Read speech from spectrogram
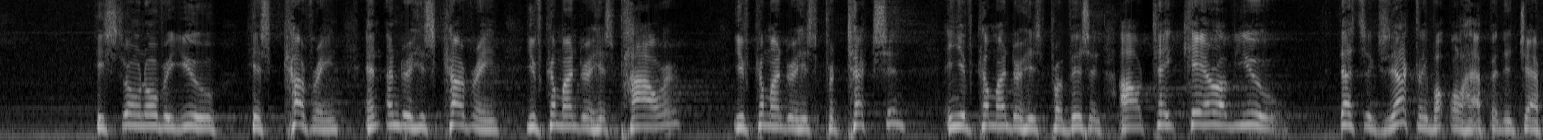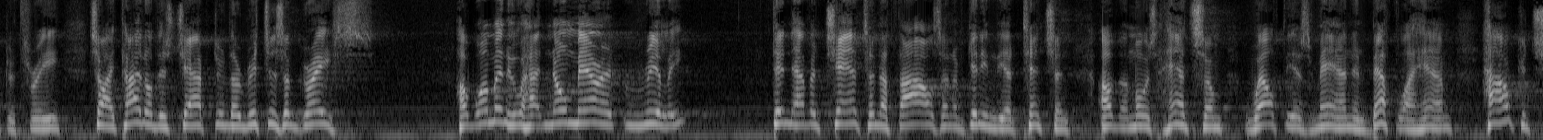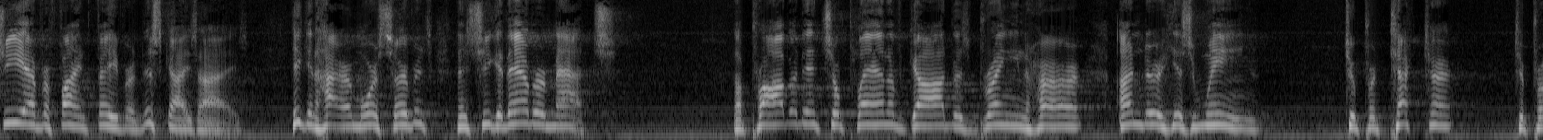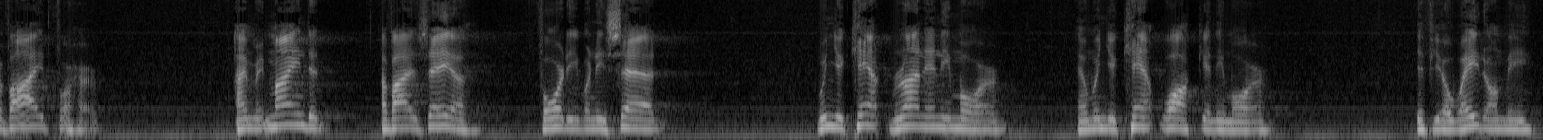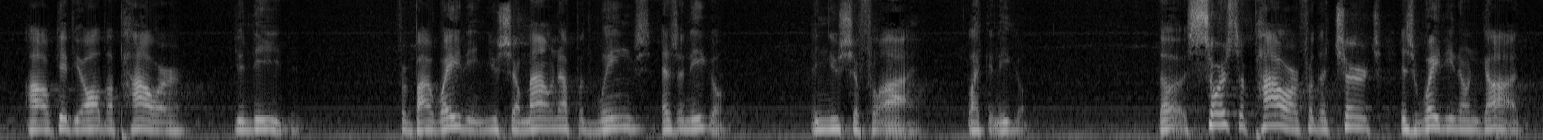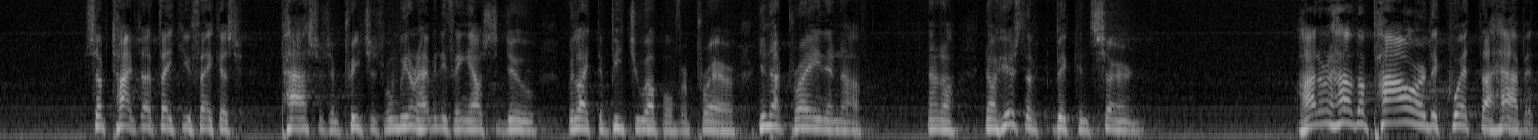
He's thrown over you His covering, and under His covering, you've come under His power, you've come under His protection, and you've come under His provision. I'll take care of you. That's exactly what will happen in chapter 3. So I titled this chapter The Riches of Grace. A woman who had no merit really, didn't have a chance in a thousand of getting the attention of the most handsome, wealthiest man in Bethlehem. How could she ever find favor in this guy's eyes? He can hire more servants than she could ever match. The providential plan of God was bringing her under his wing to protect her, to provide for her. I'm reminded of Isaiah 40 when he said, When you can't run anymore and when you can't walk anymore, if you wait on me, I'll give you all the power you need. For by waiting, you shall mount up with wings as an eagle, and you shall fly like an eagle. The source of power for the church is waiting on God. Sometimes I think you think as pastors and preachers, when we don't have anything else to do, we like to beat you up over prayer. You're not praying enough. No, no. No, here's the big concern. I don't have the power to quit the habit.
